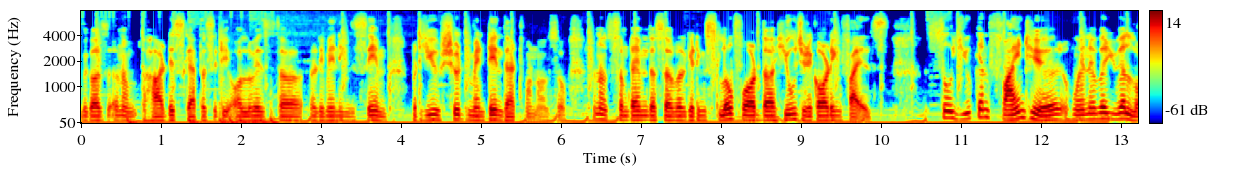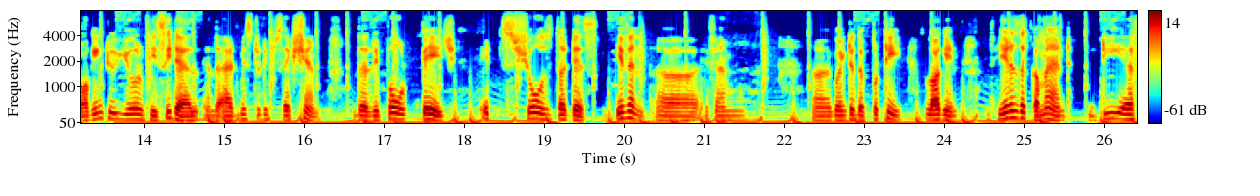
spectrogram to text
because you know the hard disk capacity always the remaining the same but you should maintain that one also. You know sometimes the server getting slow for the huge recording files. So you can find here whenever you are logging to your Vicidial in the administrative section the report page it shows the disk. Even uh, if I'm uh, going to the putty login here is the command df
